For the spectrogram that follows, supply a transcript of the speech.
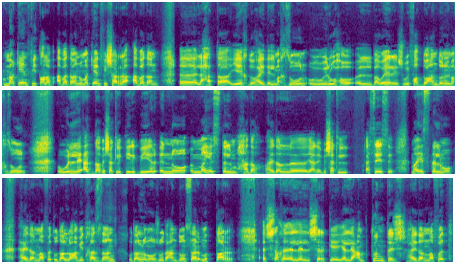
ما كان في طلب ابدا وما كان في شرة ابدا آه، لحتى ياخذوا هيدي المخزون ويروحوا البوارج ويفضوا عندهم المخزون. واللي أدى بشكل كتير كبير إنه ما يستلم حدا هيدا يعني بشكل أساسي. ما يستلموا هيدا النفط وضلوا عم يتخزن وضلوا موجود عندهم. صار مضطر الشخ... الشركة يلي عم تنتج هيدا النفط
